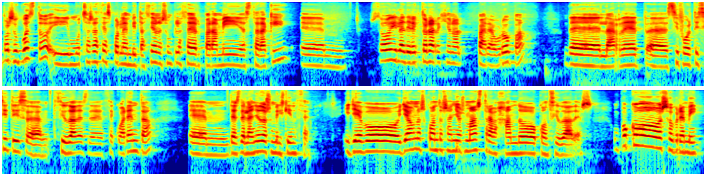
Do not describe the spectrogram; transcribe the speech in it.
por supuesto, y muchas gracias por la invitación. Es un placer para mí estar aquí. Em, soy la directora regional para Europa de la red eh, C40 Cities, eh, ciudades de C40, em, desde el año 2015. Y llevo ya unos cuantos años más trabajando con ciudades. Un poco sobre mí.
